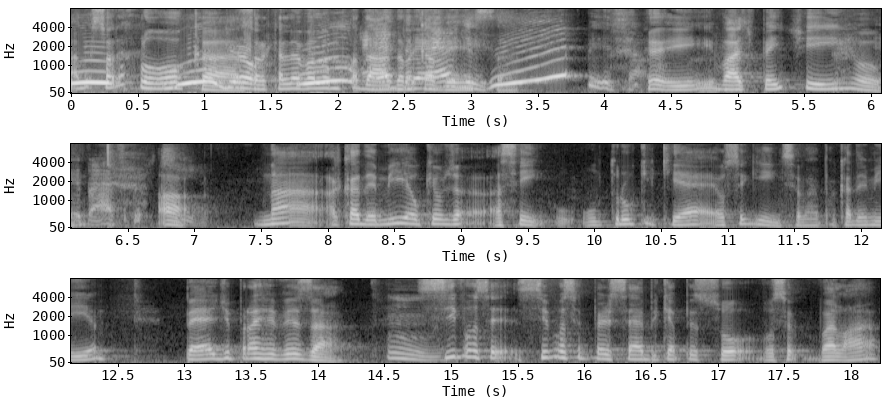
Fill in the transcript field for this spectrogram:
A pessoa é louca. a girl. senhora quer levar Uh, rodada é na cabeça. Bicha. E bate peitinho. É, bate peitinho. Ó, na academia, o que eu já. Assim, um truque que é é o seguinte: você vai pra academia, pede pra revezar. Hum. Se, você, se você percebe que a pessoa. Você vai lá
